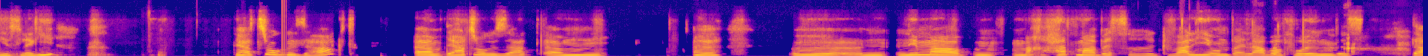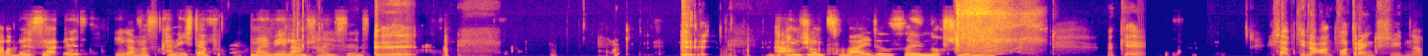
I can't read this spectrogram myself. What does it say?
Handy ist laggy. Der hat so gesagt, ähm, der hat so gesagt, ähm, äh, äh, nimm mal, mach, hat mal bessere Quali und bei Laberfolgen das da besser ist. Digga, was kann ich dafür, mein WLAN scheiße ist? Haben schon zwei, das ist halt noch schlimmer. Okay. Ich habe dir eine Antwort reingeschrieben, ne?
